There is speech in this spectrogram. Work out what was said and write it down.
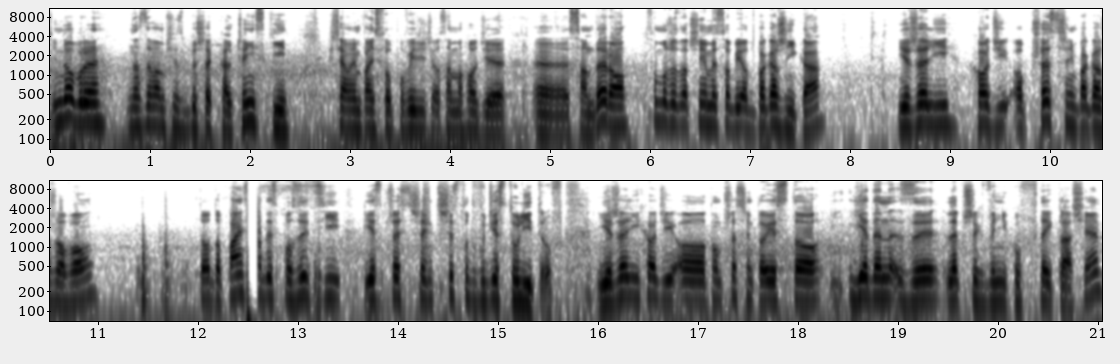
Dzień dobry, nazywam się Zbyszek Kalczyński. Chciałem Państwu opowiedzieć o samochodzie e, Sandero. To może zaczniemy sobie od bagażnika. Jeżeli chodzi o przestrzeń bagażową, to do Państwa dyspozycji jest przestrzeń 320 litrów. Jeżeli chodzi o tą przestrzeń, to jest to jeden z lepszych wyników w tej klasie.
